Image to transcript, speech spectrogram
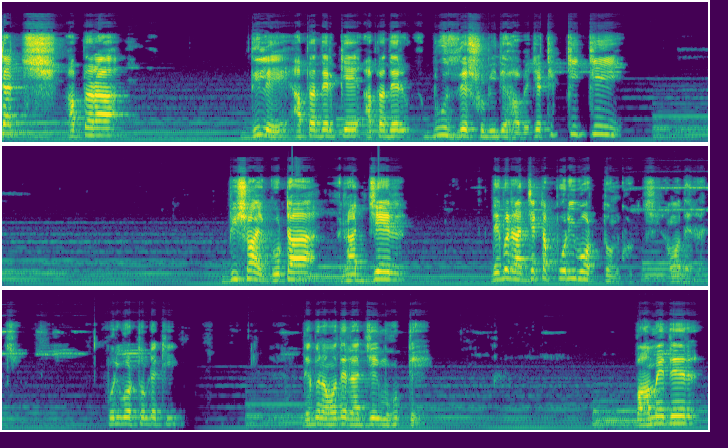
টাচ আপনারা দিলে আপনাদেরকে আপনাদের বুঝতে সুবিধে হবে যে ঠিক কি কি বিষয় গোটা রাজ্যের, দেখবেন রাজ্যে একটা পরিবর্তন ঘটছে আমাদের রাজ্যে। পরিবর্তনটা কি? দেখবেন আমাদের রাজ্যে এই মুহূর্তে বামেদের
